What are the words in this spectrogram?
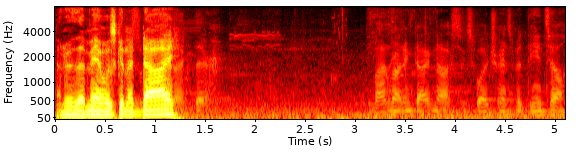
I knew that man was gonna die. Mind running diagnostics while I transmit the intel?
